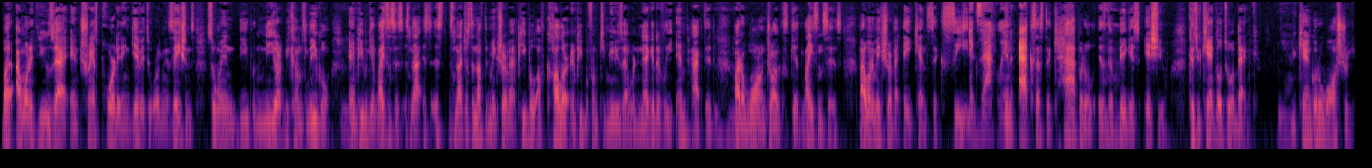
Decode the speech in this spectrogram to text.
but I wanted to use that and transport it and give it to organizations. So when the, New York becomes legal Mhm. and people get licenses, it's not it's, it's, it's not just enough to make sure that people of color and people from communities that were negatively impacted Mhm. by the war on drugs get licenses, but I want to make sure that they can succeed. exactly. And access to capital is the Mhm. biggest issue because you can't go to a bank, yeah. you can't go to Wall Street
